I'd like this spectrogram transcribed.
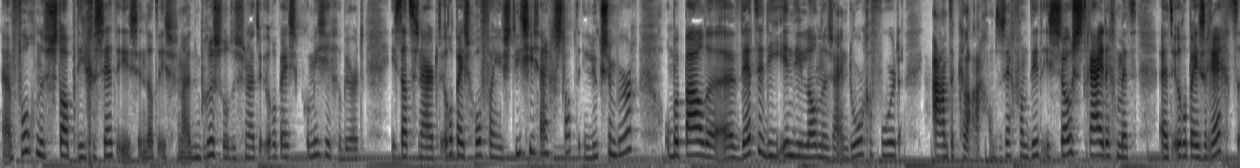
Nou, een volgende stap die gezet is, en dat is vanuit Brussel, dus vanuit de Europese Commissie gebeurd, is dat ze naar het Europees Hof van Justitie zijn gestapt in Luxemburg om bepaalde uh, wetten die in die landen zijn doorgevoerd aan te klagen. Om te zeggen van dit is zo strijdig met het Europees recht,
